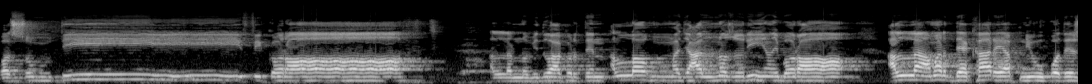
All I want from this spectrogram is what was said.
ওয়াসুমতি ফিকরা। আল্লাহ নবী দোয়া করতেন আল্লাহ জাল নজরি ইবরা। আল্লাহ আমার দেখারে আপনি উপদেশ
